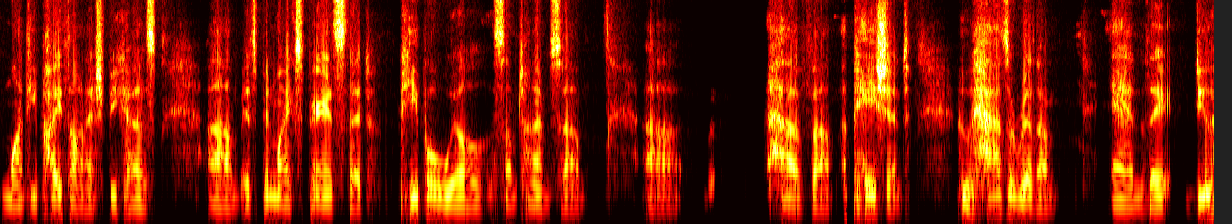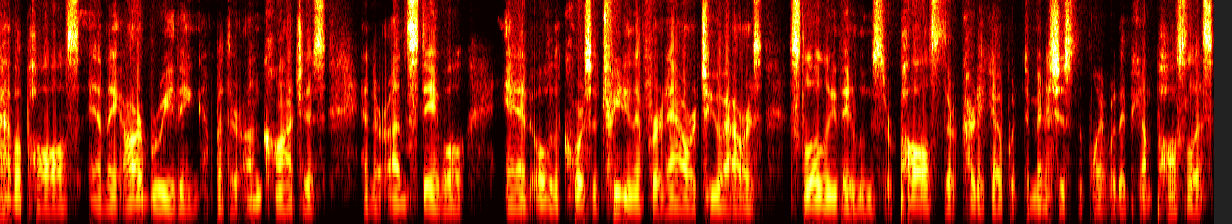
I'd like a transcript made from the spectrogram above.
Monty Pythonish because um, it's been my experience that people will sometimes um, uh, have uh, a patient who has a rhythm and they do have a pulse and they are breathing, but they're unconscious and they're unstable and over the course of treating them for an hour, two hours, slowly they lose their pulse, their cardiac output diminishes to the point where they become pulseless.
